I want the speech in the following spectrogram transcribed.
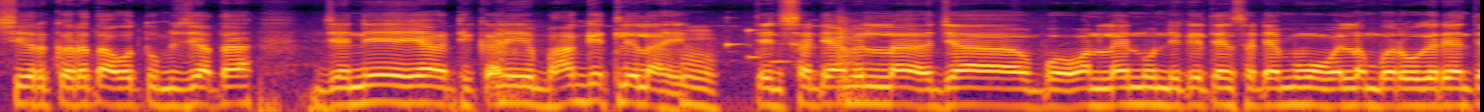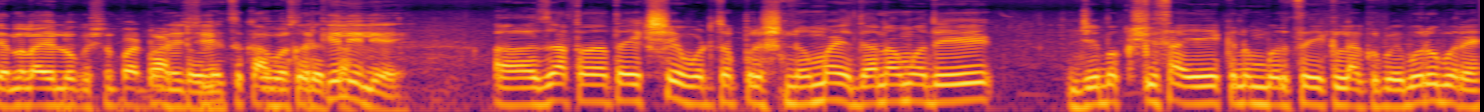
शेअर करत आहोत. तुम्ही जे आता ज्याने या ठिकाणी भाग घेतलेला आहे त्यांच्यासाठी आम्ही ज्या ऑनलाईन नोंदणी केली त्यांच्यासाठी आम्ही मोबाईल नंबर वगैरे आणि त्यांना लाईव्ह लोकेशन पाठवण्याची व्यवस्था केलेली. आहे. जाता जाता एक शेवटचा प्रश्न. मैदानामध्ये जे बक्षीस आहे एक नंबरचं एक लाख रुपये. बरोबर आहे.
